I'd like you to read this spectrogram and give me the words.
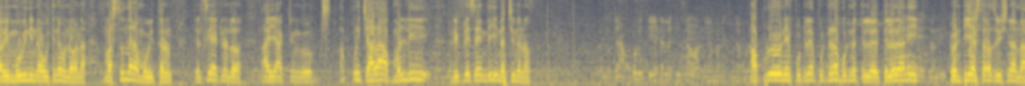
అవి మూవీని నవ్వుతూనే ఉన్నాం అన్న. మస్తు ఉందన్న మూవీ తరుణ్. తెలుసుగా ఎట్లుండో ఆ యాక్టింగ్ అప్పుడు చాలా మళ్ళీ రిఫ్రెష్ అయింది నచ్చిందన్న. అప్పుడు థియేటర్లో చిన్నప్పుడు? నేను పుట్టిన పుట్టిన పుట్టిన తెలియదు తెలియదు కానీ ట్వంటీ ఇయర్స్ తర్వాత చూసిన నా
